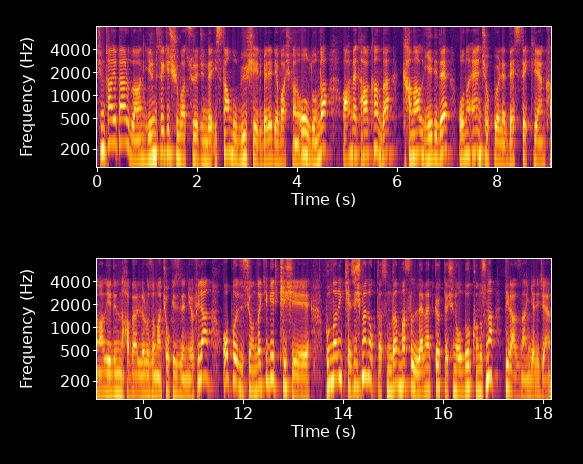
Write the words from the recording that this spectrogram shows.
Şimdi Tayyip Erdoğan 28 Şubat sürecinde İstanbul Büyükşehir Belediye Başkanı olduğunda Ahmet Hakan da Kanal 7'de onu en çok böyle destekleyen Kanal 7'nin haberleri o zaman çok izleniyor filan. O pozisyondaki bir kişi. Bunların kesişme noktasında nasıl Levent Göktaş'ın olduğu konusuna birazdan geleceğim.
